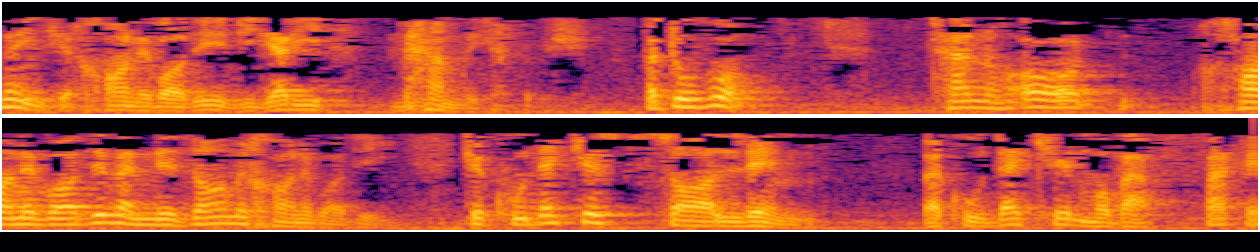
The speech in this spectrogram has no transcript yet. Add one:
نه اینکه خانواده دیگری به هم ریخته بشه. و دوم تنها خانواده و نظام خانواده‌ای که کودک سالم و کودک موفق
